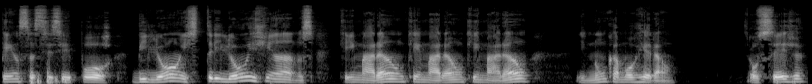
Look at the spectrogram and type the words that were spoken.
pensa-se se por bilhões, trilhões de anos queimarão, queimarão, queimarão e nunca morrerão. Ou seja,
